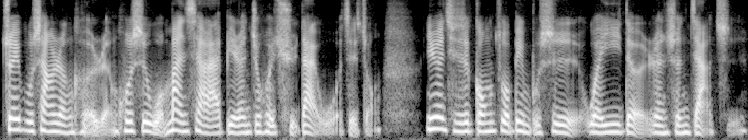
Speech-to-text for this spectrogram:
追不上任何人，或是我慢下来别人就会取代我这种，因为其实工作并不是唯一的人生价值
